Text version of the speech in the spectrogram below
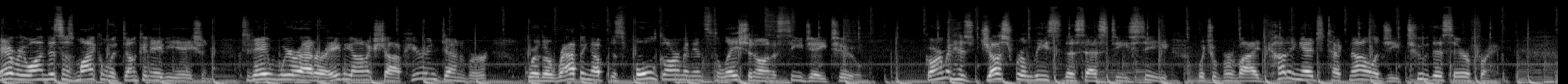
Hey everyone, this is Michael with Duncan Aviation. Today we're at our avionics shop here in Denver where they're wrapping up this full Garmin installation on a CJ2. Garmin has just released this STC, which will provide cutting edge technology to this airframe.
